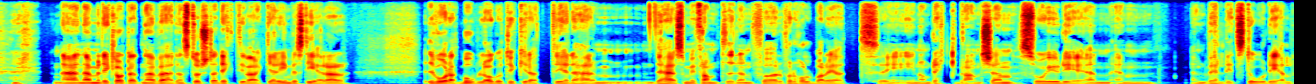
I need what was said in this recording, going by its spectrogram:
nej, nej, men det är klart att när världens största däcktillverkare investerar i vårt bolag och tycker att det är det här, det här som är framtiden för, för hållbarhet inom däckbranschen så är det en, en, en väldigt stor del.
